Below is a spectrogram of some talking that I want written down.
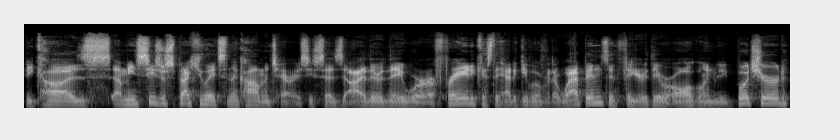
Because, I mean, Caesar speculates in the commentaries. He says either they were afraid because they had to give over their weapons and figured they were all going to be butchered,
